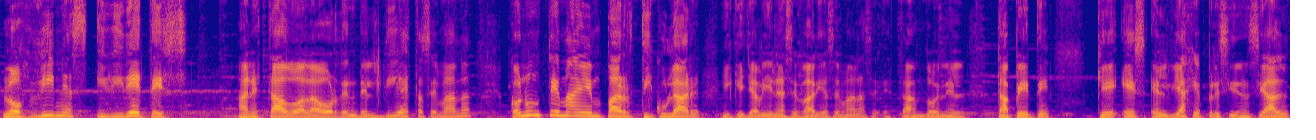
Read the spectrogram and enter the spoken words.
los dimes y diretes han estado a la orden del día esta semana con un tema en particular y que ya viene hace varias semanas estando en el tapete, que es el viaje presidencial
